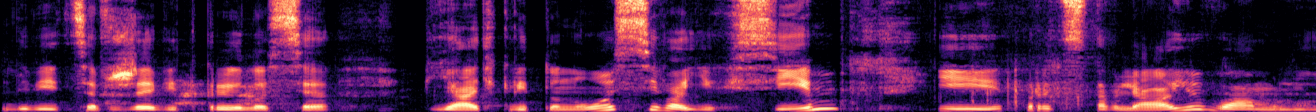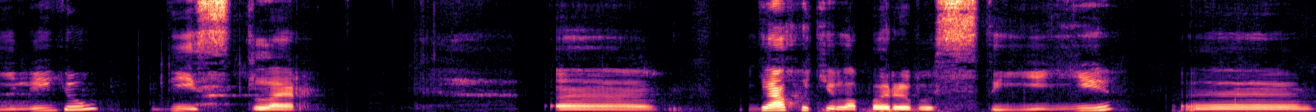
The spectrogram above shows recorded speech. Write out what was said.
Дивіться, вже відкрилося 5 квітоносів, а їх 7. І представляю вам лілію Вістлер. Е, я хотіла перевести її е,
